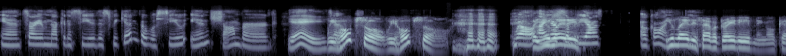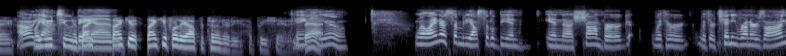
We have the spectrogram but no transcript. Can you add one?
And sorry I'm not going to see you this weekend, but we'll see you in Schaumburg. Yay. We So- hope so. We hope so. Well, But I you know ladies- somebody else. Oh, go on. You ladies have a great evening, okay? Oh, well, yeah. you too, And Dan. Thank, thank you, thank you for the opportunity. I appreciate it. Thank bet. you. Well, I know somebody else that'll be in in uh, Schaumburg with her with her tinny runners on.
